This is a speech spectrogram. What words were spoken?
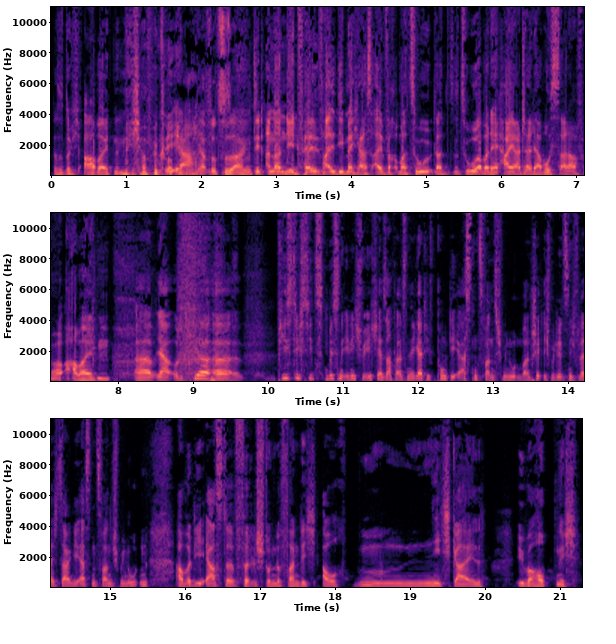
dass er durch Arbeiten einen Mecha bekommt. ja, Ja. sozusagen. Den anderen, den fallen, fallen die Mechas einfach immer zu, dazu, aber der Hayate, der muss da dafür arbeiten. Äh, ja, und hier, äh, Piestich sieht's ein bisschen ähnlich wie ich. Er sagt als Negativpunkt, die ersten 20 Minuten waren shit. Ich würde jetzt nicht vielleicht sagen die ersten 20 Minuten, aber die erste Viertelstunde fand ich auch mm, nicht geil. Überhaupt nicht.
